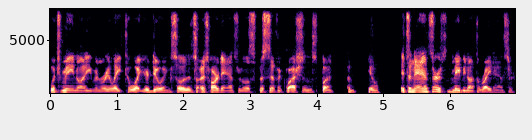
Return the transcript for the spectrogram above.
which may not even relate to what you're doing. So it's it's hard to answer those specific questions, but you know, it's an answer. It's maybe not the right answer.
